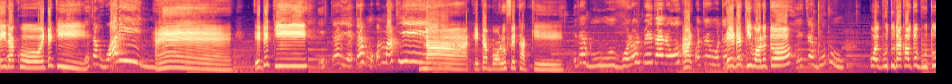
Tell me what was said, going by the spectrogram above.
এই দেখো এটা কি? হ্যাঁ। এটা কি? এটা এটা মাছি না এটা বরফে থাকে। এটা বু- বড় পেটারো আর এটা কি? বলো তো এটা বুটু কই ভুতু দেখাও তো ভুতু।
